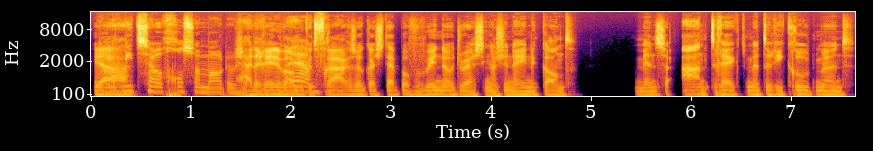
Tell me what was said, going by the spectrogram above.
Dat kan ik Ja. niet zo grosso modo ja, zeggen. de reden waarom Ja. ik het vraag is ook als je het hebt over window dressing. Als je aan de ene kant mensen aantrekt met de recruitment.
